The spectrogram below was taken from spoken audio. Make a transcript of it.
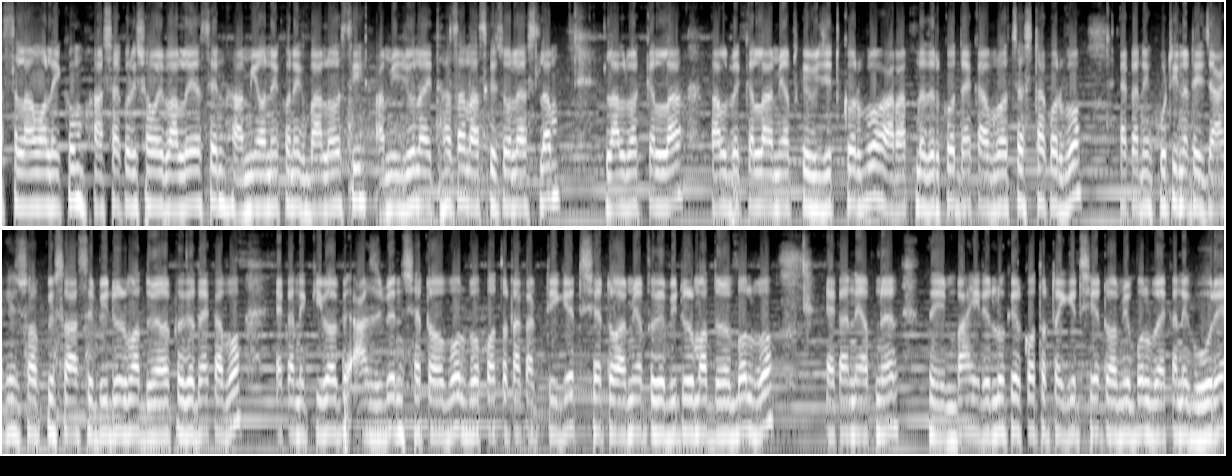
আসসালামু আলাইকুম। আশা করি সবাই ভালোই আছেন। আমি অনেক অনেক ভালো আছি। আমি জুনাইদ হাসান, আজকে চলে আসলাম লালবাগ কেল্লা। লালবাগ কেল্লা আমি আজকে ভিজিট করব আর আপনাদেরকেও দেখাবার চেষ্টা করব। এখানে খুঁটিনাটি যা কিছু সব কিছু আছে ভিডিওর মাধ্যমে আপনাকে দেখাবো। এখানে কীভাবে আসবেন সেটাও বলব, কত টাকার টিকিট সেটাও আমি আপনাকে ভিডিওর মাধ্যমে বলব। এখানে আপনার বাইরের লোকের কত টিকিট সেটাও আমি বলব এখানে ঘুরে।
